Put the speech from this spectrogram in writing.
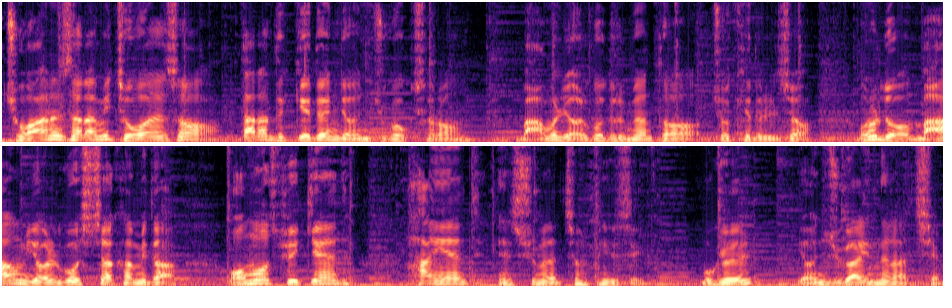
좋아하는 사람이 좋아해서 따라 듣게 된 연주곡처럼 마음을 열고 들으면 더 좋게 들리죠. 오늘도 마음 열고 시작합니다. Almost Weekend High-End Instrumental Music. 목요일 연주가 있는 아침.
